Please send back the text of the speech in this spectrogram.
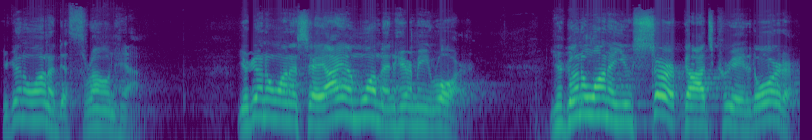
You're going to want to dethrone him. You're going to want to say, I am woman, hear me roar. You're going to want to usurp God's created order.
